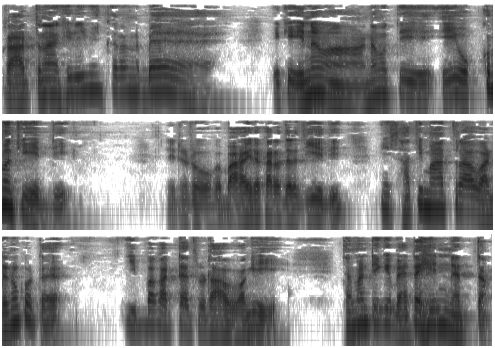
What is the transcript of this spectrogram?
ප්‍රාර්ථනා කිරීමෙන් කරන්න බෑ. ඒක එනවා. නමුත් ඒ ඔක්කොම තියෙද්දි ඊට රෝග බාහිර කරදර තියේදී මේ සති මාත්‍රාව වඩනකොට ඉබ්බ කට්ට ඇතුලට ආවා වගේ Tamante එකේ වැටෙන්නේ නැත්තම්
